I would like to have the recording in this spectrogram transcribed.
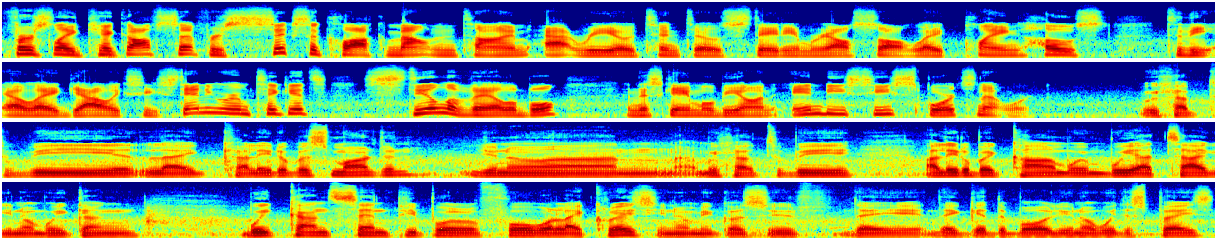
First leg kickoff set for 6 o'clock Mountain Time at Rio Tinto Stadium, Real Salt Lake, playing host to the LA Galaxy. Standing room tickets still available, and this game will be on NBC Sports Network. We have to be like a little bit smarter, you know, and we have to be a little bit calm when we attack. You know, we can we can't send people forward like crazy, you know, because if they, they get the ball, you know, with the space,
